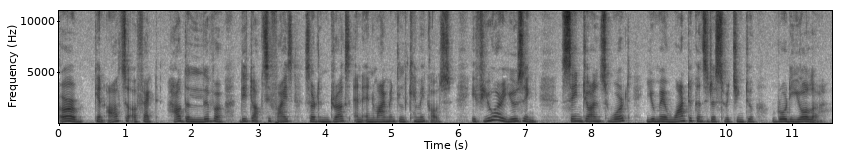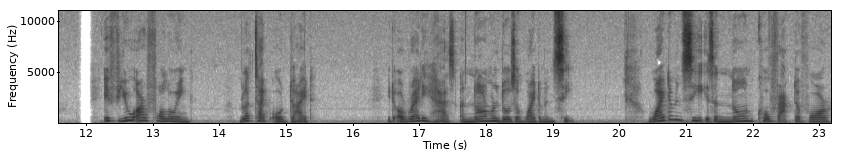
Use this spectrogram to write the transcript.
herb can also affect how the liver detoxifies certain drugs and environmental chemicals. If you are using St. John's wort, you may want to consider switching to rhodiola. If you are following blood type O diet, it already has a normal dose of vitamin C. Vitamin C is a known cofactor for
